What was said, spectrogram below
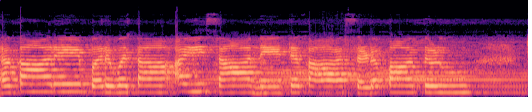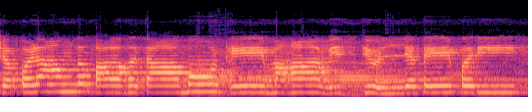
ठकारे पर्वता ऐसा नेटका सडपातळू. चपळांग पाहता मोठे महाविद्युल्यते परी.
